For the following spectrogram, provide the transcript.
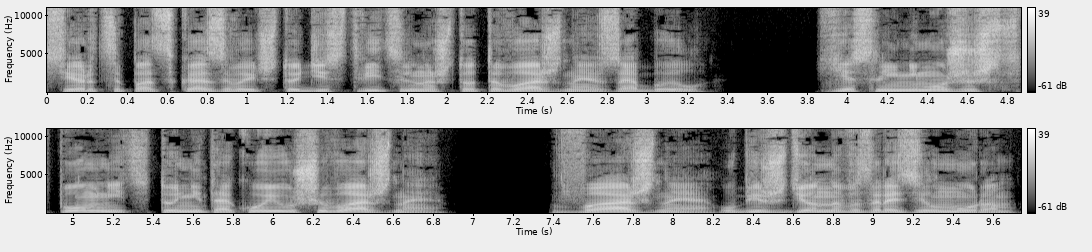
«Сердце подсказывает, что действительно что-то важное забыл. Если не можешь вспомнить, то не такое уж и важное. Важное, убежденно возразил Муром.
